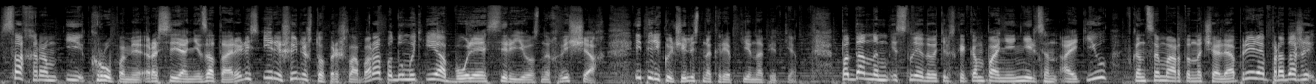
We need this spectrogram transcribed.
С сахаром и крупами россияне затарились и решили, что пришла пора подумать и о более серьезных вещах. И переключились на крепкие напитки. По данным исследовательской компании Nielsen IQ, в конце марта-начале апреля продажи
